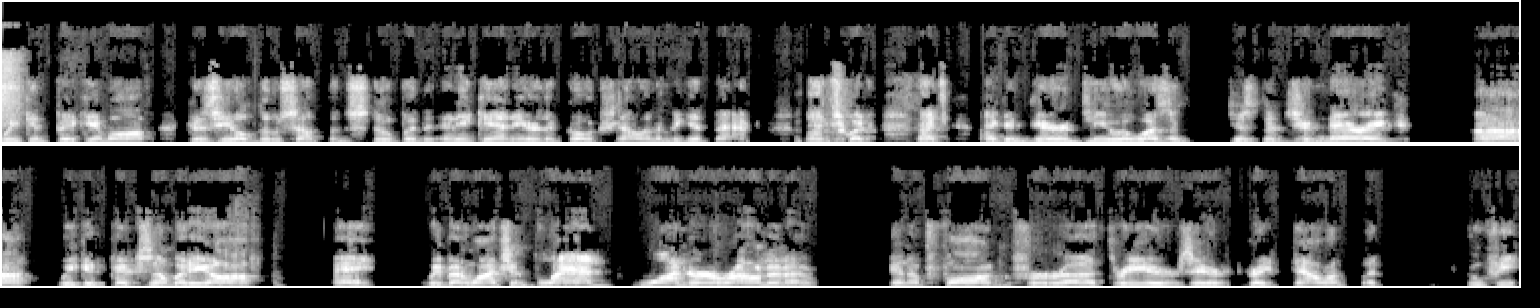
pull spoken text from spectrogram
we can pick him off because he'll do something stupid and he can't hear the coach telling him to get back. That's what that's. I can guarantee you, it wasn't just a generic. Uh, we could pick somebody off. Hey, we've been watching Vlad wander around in a in a fog for uh, three years here. Great talent, but goofy,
